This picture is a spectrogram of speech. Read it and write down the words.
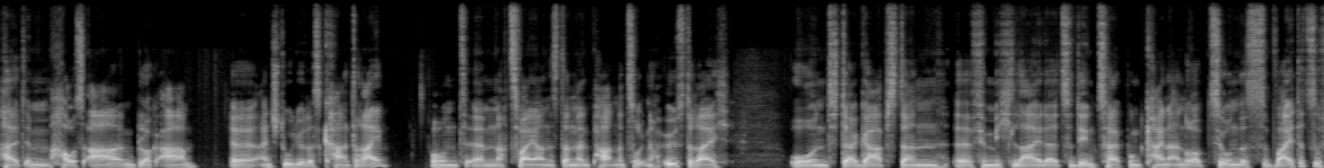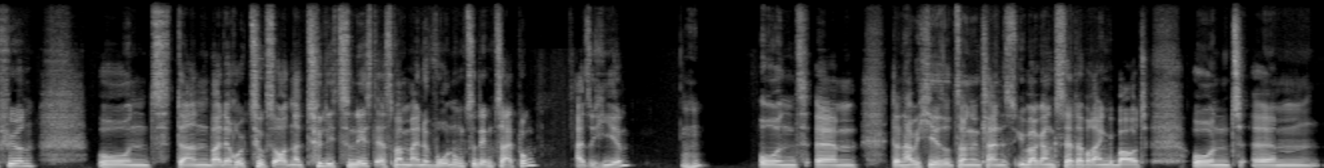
halt im Haus A, im Block A, äh, ein Studio, das K3. Und ähm, nach zwei Jahren ist dann mein Partner zurück nach Österreich und da gab es dann äh, für mich leider zu dem Zeitpunkt keine andere Option, das weiterzuführen. Und dann war der Rückzugsort natürlich zunächst erstmal meine Wohnung zu dem Zeitpunkt, also hier. Mhm. Und ähm, dann habe ich hier sozusagen ein kleines Übergangssetup reingebaut. Und ähm,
